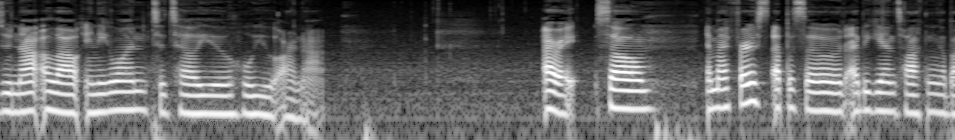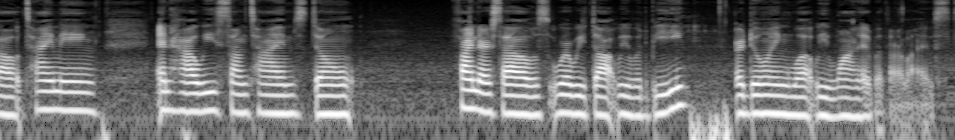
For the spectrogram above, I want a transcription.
do not allow anyone to tell you who you are not. All right, so in my first episode, I began talking about timing and how we sometimes don't find ourselves where we thought we would be or doing what we wanted with our lives.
